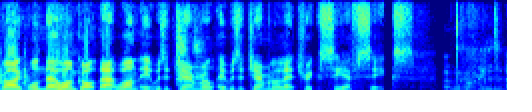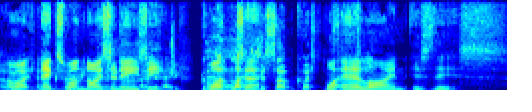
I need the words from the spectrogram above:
right. Well, no one got that one. It was a general. It was a General Electric CF6. Right. All right, okay, next one, nice and easy. Okay. What, Unlucky uh, for some question. What airline is this?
